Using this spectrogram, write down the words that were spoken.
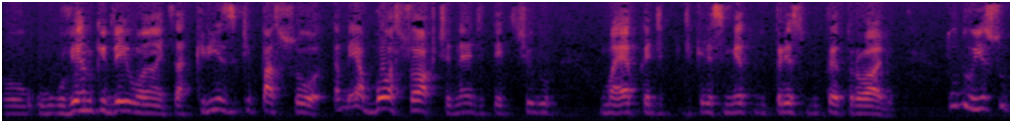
o, o, governo que veio antes, a crise que passou, também a boa sorte né, de ter tido uma época de, de crescimento do preço do petróleo. Tudo isso,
